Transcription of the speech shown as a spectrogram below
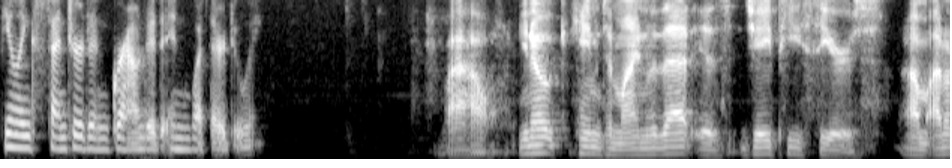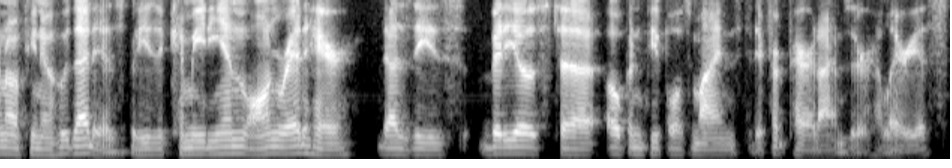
feeling centered and grounded in what they're doing. Wow. You know, came to mind with that is JP Sears. Um, I don't know if you know who that is, but he's a comedian, long red hair, does these videos to open people's minds to different paradigms that are hilarious.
